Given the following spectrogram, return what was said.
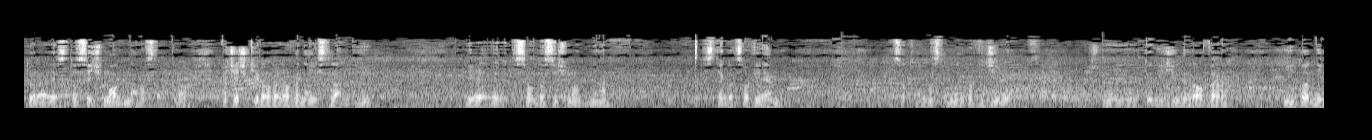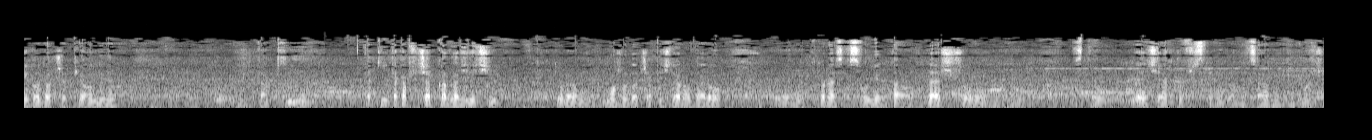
która jest dosyć modna ostatnio. Wycieczki rowerowe na Islandii je, są dosyć modne, z tego co wiem. Co tu następnego widzimy? E, Tu widzimy rower i do niego doczepiony taki, taki, taka przyczepka dla dzieci, którą można doczepić do roweru, która jest osłonięta od deszczu. y, Z tyłu. Wiecie jak to wszystko wygląda, co ja będę macie.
